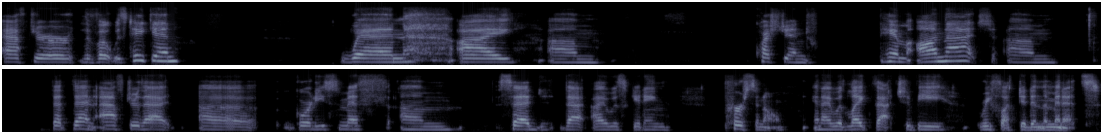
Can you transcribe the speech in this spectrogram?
after the vote was taken, when I um, questioned him on that, um, that then after that, uh, Gordy Smith um, said that I was getting personal, and I would like that to be reflected in the minutes.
